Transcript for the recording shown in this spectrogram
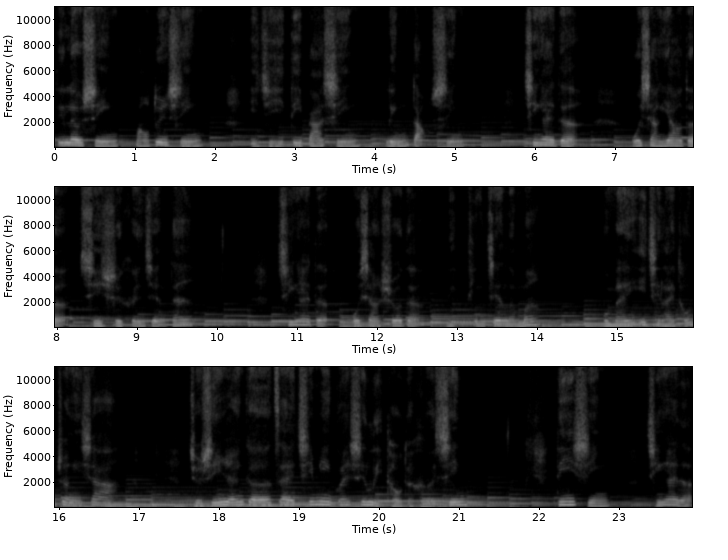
第六型矛盾型，以及第八型领导型。亲爱的，我想要的其实很简单。亲爱的，我想说的，你听见了吗？我们一起来统整一下。九型人格在亲密关系里头的核心。第一型，亲爱的，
